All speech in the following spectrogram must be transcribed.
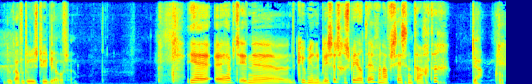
Dat doe ik af en toe in de studio of zo. Je hebt in eh, de Cuban the Blizzard gespeeld, hè, vanaf 86. Ja, klopt.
